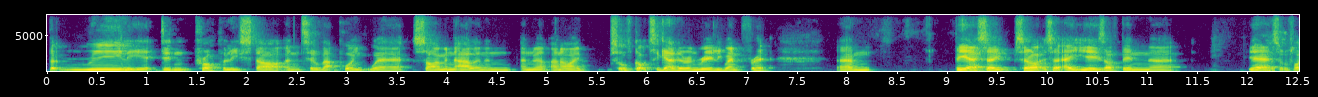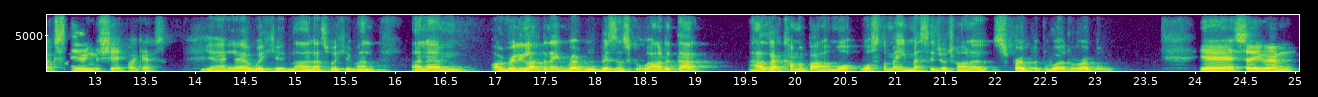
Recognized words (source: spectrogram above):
but really it didn't properly start until that point where Simon, Alan, and and, and I sort of got together and really went for it. Um, but yeah, so so so eight years I've been uh, yeah sort of like steering the ship, I guess. Yeah, yeah, wicked. No, that's wicked, man. And um, I really like the name Rebel Business School. How did that how did that come about? And what what's the main message you're trying to spread with the word of rebel? Yeah, so um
